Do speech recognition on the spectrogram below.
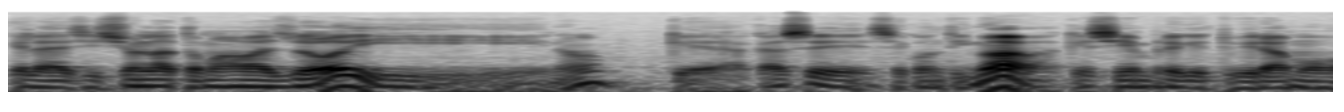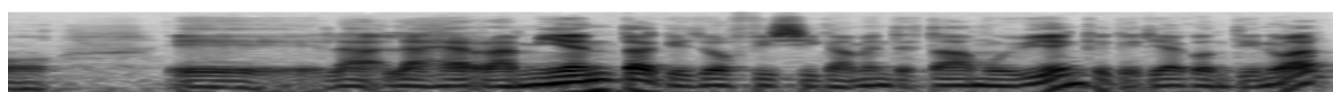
que la decisión la tomaba yo y ¿no? que acá se, se continuaba, que siempre que tuviéramos eh, las herramientas, que yo físicamente estaba muy bien, que quería continuar.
